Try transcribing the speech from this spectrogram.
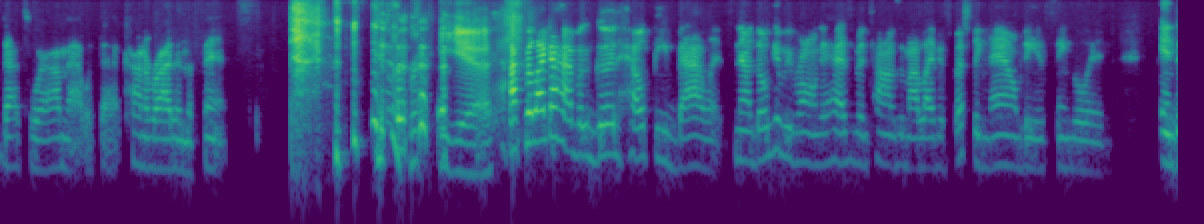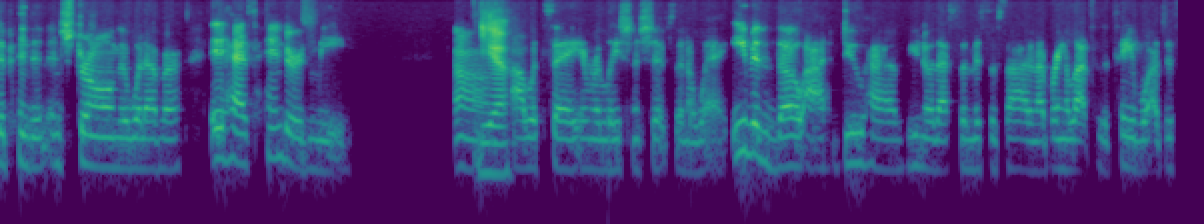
that's where I'm at with that, kind of riding the fence. yeah. I feel like I have a good, healthy balance. Now, don't get me wrong, it has been times in my life, especially now being single and independent and strong or whatever, it has hindered me um, yeah i would say in relationships in a way even though i do have you know that submissive side and i bring a lot to the table i just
